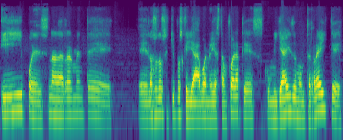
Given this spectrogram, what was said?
y pues nada, realmente eh, los otros equipos que ya, bueno, ya están fuera, que es Cumillais de Monterrey, que,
